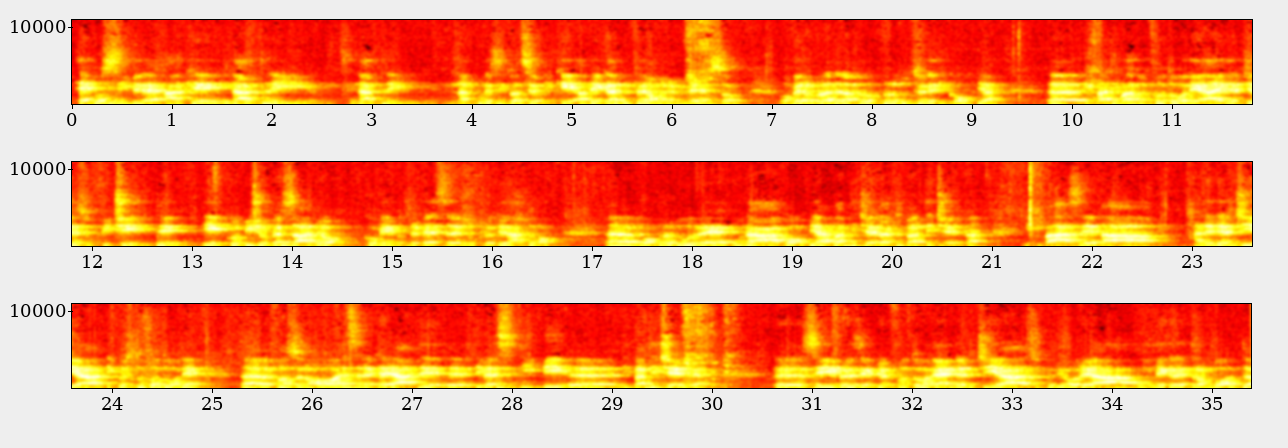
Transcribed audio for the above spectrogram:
è possibile anche in, altri, in, altri, in, alcune situazioni che avvenga il fenomeno inverso, ovvero quella della pro produzione di coppia. Eh, infatti quando un fotone ha energia sufficiente e colpisce un bersaglio come potrebbe essere il nucleo di un atomo, eh, può produrre una coppia particella-antiparticella. In base all'energia di questo fotone eh, possono essere create eh, diversi tipi eh, di particelle. Eh, se per esempio il fotone ha energia superiore a 1 megaelectronvolt,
